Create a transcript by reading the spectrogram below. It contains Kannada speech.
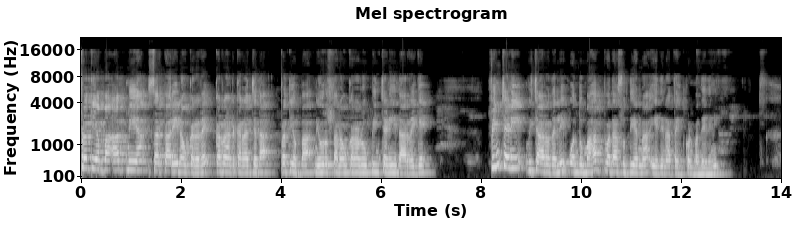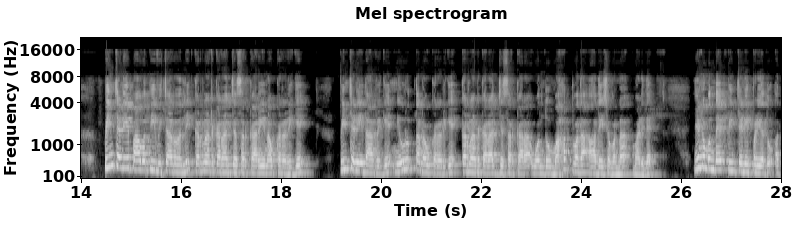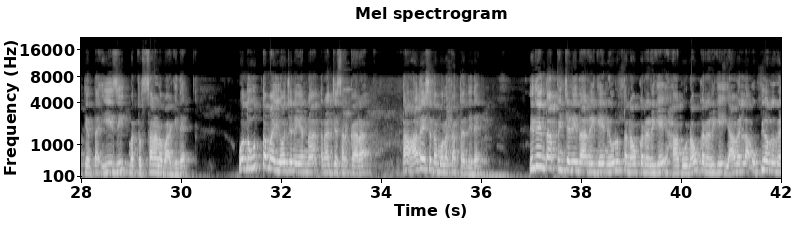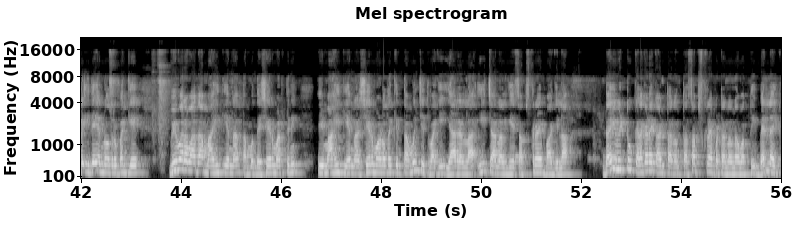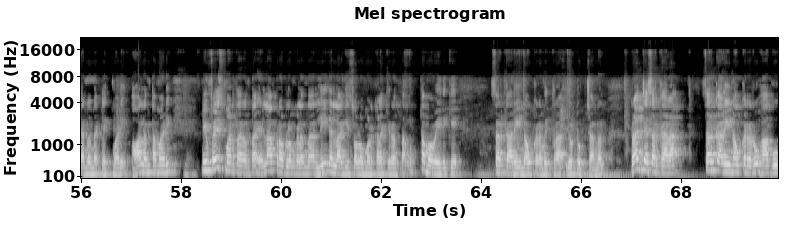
ಪ್ರತಿಯೊಬ್ಬ ಆತ್ಮೀಯ ಸರ್ಕಾರಿ ನೌಕರರೇ ಕರ್ನಾಟಕ ರಾಜ್ಯದ ಪ್ರತಿಯೊಬ್ಬ ನಿವೃತ್ತ ನೌಕರರು ಪಿಂಚಣಿದಾರರಿಗೆ. ಪಿಂಚಣಿ ವಿಚಾರದಲ್ಲಿ ಒಂದು ಮಹತ್ವದ ಸುದ್ದಿಯನ್ನು ಈ ದಿನ ತೆಗೆದುಕೊಂಡು ಬಂದಿದ್ದೀನಿ. ಪಿಂಚಣಿ ಪಾವತಿ ವಿಚಾರದಲ್ಲಿ ಕರ್ನಾಟಕ ರಾಜ್ಯ ಸರ್ಕಾರಿ ನೌಕರರಿಗೆ, ಪಿಂಚಣಿದಾರರಿಗೆ, ನಿವೃತ್ತ ನೌಕರರಿಗೆ ಕರ್ನಾಟಕ ರಾಜ್ಯ ಸರ್ಕಾರ ಒಂದು ಮಹತ್ವದ ಆದೇಶವನ್ನು ಮಾಡಿದೆ. ಇನ್ನು ಮುಂದೆ ಪಿಂಚಣಿ ಪಡೆಯೋದು ಅತ್ಯಂತ ಈಸಿ ಮತ್ತು ಸರಳವಾಗಿದೆ. ಒಂದು ಉತ್ತಮ ಯೋಜನೆಯನ್ನು ರಾಜ್ಯ ಸರ್ಕಾರ ತ ಆದೇಶದ ಮೂಲಕ ತಂದಿದೆ. ಇದರಿಂದ ಪಿಂಚಣಿದಾರರಿಗೆ, ನಿವೃತ್ತ ನೌಕರರಿಗೆ ಹಾಗೂ ನೌಕರರಿಗೆ ಯಾವೆಲ್ಲ ಉಪಯೋಗಗಳಿದೆ ಅನ್ನೋದ್ರ ಬಗ್ಗೆ ವಿವರವಾದ ಮಾಹಿತಿಯನ್ನು ತಮ್ಮ ಮುಂದೆ ಶೇರ್ ಮಾಡ್ತೀನಿ. ಈ ಮಾಹಿತಿಯನ್ನು ಶೇರ್ ಮಾಡೋದಕ್ಕಿಂತ ಮುಂಚಿತವಾಗಿ ಯಾರೆಲ್ಲ ಈ ಚಾನಲ್ಗೆ ಸಬ್ಸ್ಕ್ರೈಬ್ ಆಗಿಲ್ಲ ದಯವಿಟ್ಟು ಕೆಳಗಡೆ ಕಾಣ್ತಾರಂಥ ಸಬ್ಸ್ಕ್ರೈಬ್ ಬಟನನ್ನು ಒತ್ತಿ ಬೆಲ್ ಐಕನನ್ನು ಕ್ಲಿಕ್ ಮಾಡಿ ಆಲ್ ಅಂತ ಮಾಡಿ. ನೀವು ಫೇಸ್ ಮಾಡ್ತಾ ಇರೋಂಥ ಎಲ್ಲ ಪ್ರಾಬ್ಲಮ್ಗಳನ್ನು ಲೀಗಲ್ಲಾಗಿ ಸಾಲ್ವ್ ಮಾಡ್ಕೊಳಕ್ಕಿರೋಂಥ ಉತ್ತಮ ವೇದಿಕೆ ಸರ್ಕಾರಿ ನೌಕರ ಮಿತ್ರ ಯೂಟ್ಯೂಬ್ ಚಾನಲ್ ರಾಜ್ಯ ಸರ್ಕಾರ, ಸರ್ಕಾರಿ ನೌಕರರು ಹಾಗೂ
